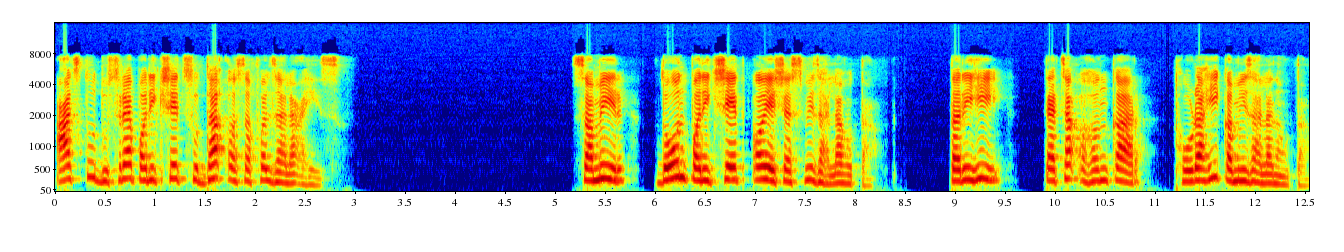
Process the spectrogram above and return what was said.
आज तू दुसऱ्या परीक्षेत सुद्धा असफल झाला आहेस. समीर दोन परीक्षेत अयशस्वी झाला होता. तरीही त्याचा अहंकार थोडाही कमी झाला नव्हता.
